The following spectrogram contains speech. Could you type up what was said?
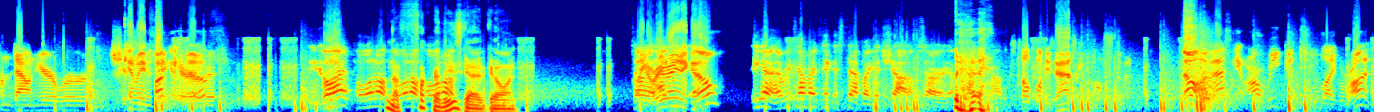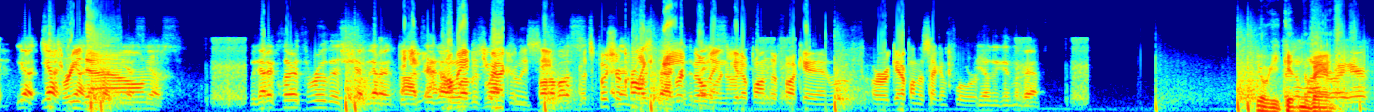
from down here. We're shit's Can we gonna take fucking care of it. You go ahead, pull it up. Where the pull it up, fuck are it these guys going? Sorry, are we I- ready to go? Yeah, every time I take a step, I get shot. I'm sorry. I'm sorry. Rob. Stop what he's asking. No, I'm asking, are we good to like run? yeah, yes, Three yes, yes, down. Yes, yes. We gotta clear through this shit. We gotta Did uh, you, take how out many whoever's did you left actually see? of us. Let's push across push the back eight to the building and get up on the fucking roof, or get up on the second floor. Yogi, get in the van. Yogi, get in the van. ladder Right here.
